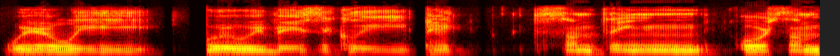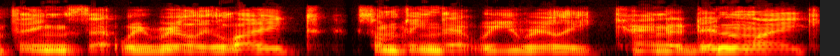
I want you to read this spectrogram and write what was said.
where we where we basically pick something or some things that we really liked, something that we really kind of didn't like,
